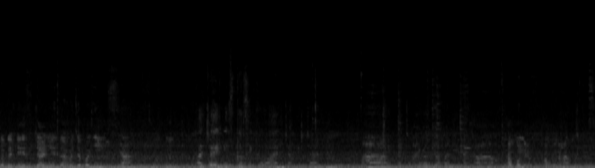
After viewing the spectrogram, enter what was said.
But he is Chinese, eh? macam Japanese. Yeah. Hmm. A Chinese kasi ko, I'm Chan. Hmm. Ah, apa ni? Apa ni?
